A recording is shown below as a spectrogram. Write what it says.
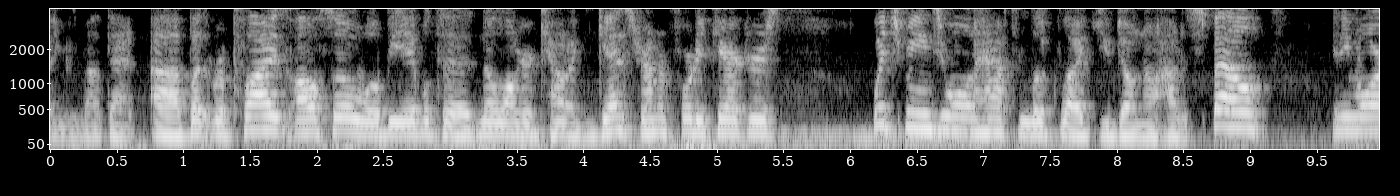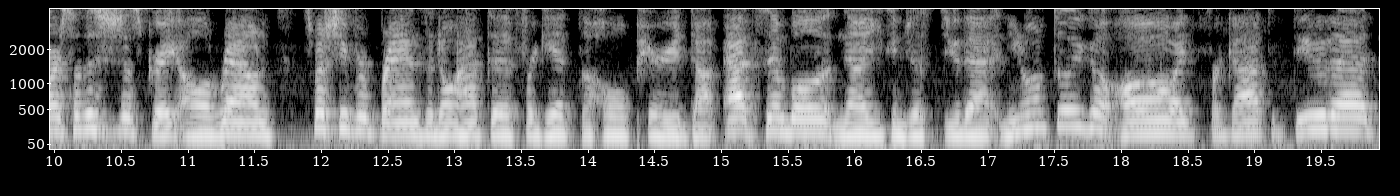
things about that. Uh, but replies also will be able to no longer count against your 140 characters, which means you won't have to look like you don't know how to spell anymore. So this is just great all around, especially for brands that don't have to forget the whole period dot at symbol. Now you can just do that, and you don't have to go, oh, I forgot to do that.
